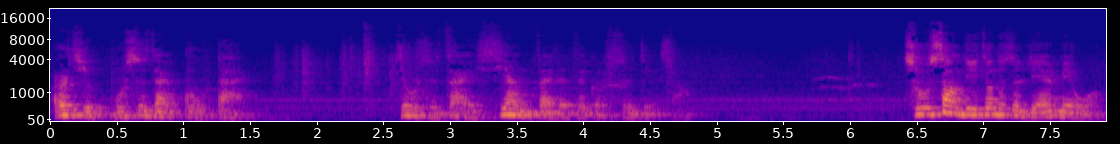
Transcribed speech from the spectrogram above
而且不是在古代，就是在现在的这个世界上。求上帝真的是怜悯我们，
